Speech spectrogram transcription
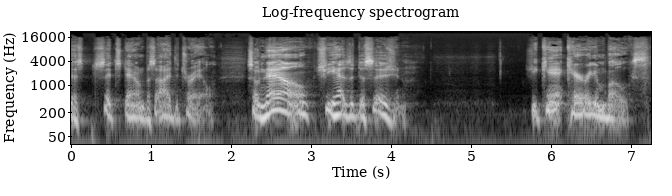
Just sits down beside the trail. So now she has a decision. She can't carry them both.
